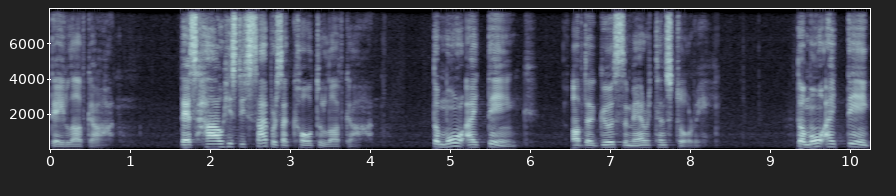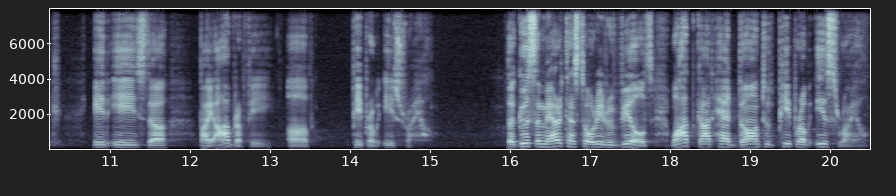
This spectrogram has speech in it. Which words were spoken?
they love God. That's how his disciples are called to love God. The more I think of the Good Samaritan story, the more I think it is the biography of people of Israel. The Good Samaritan story reveals what God had done to the people of Israel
